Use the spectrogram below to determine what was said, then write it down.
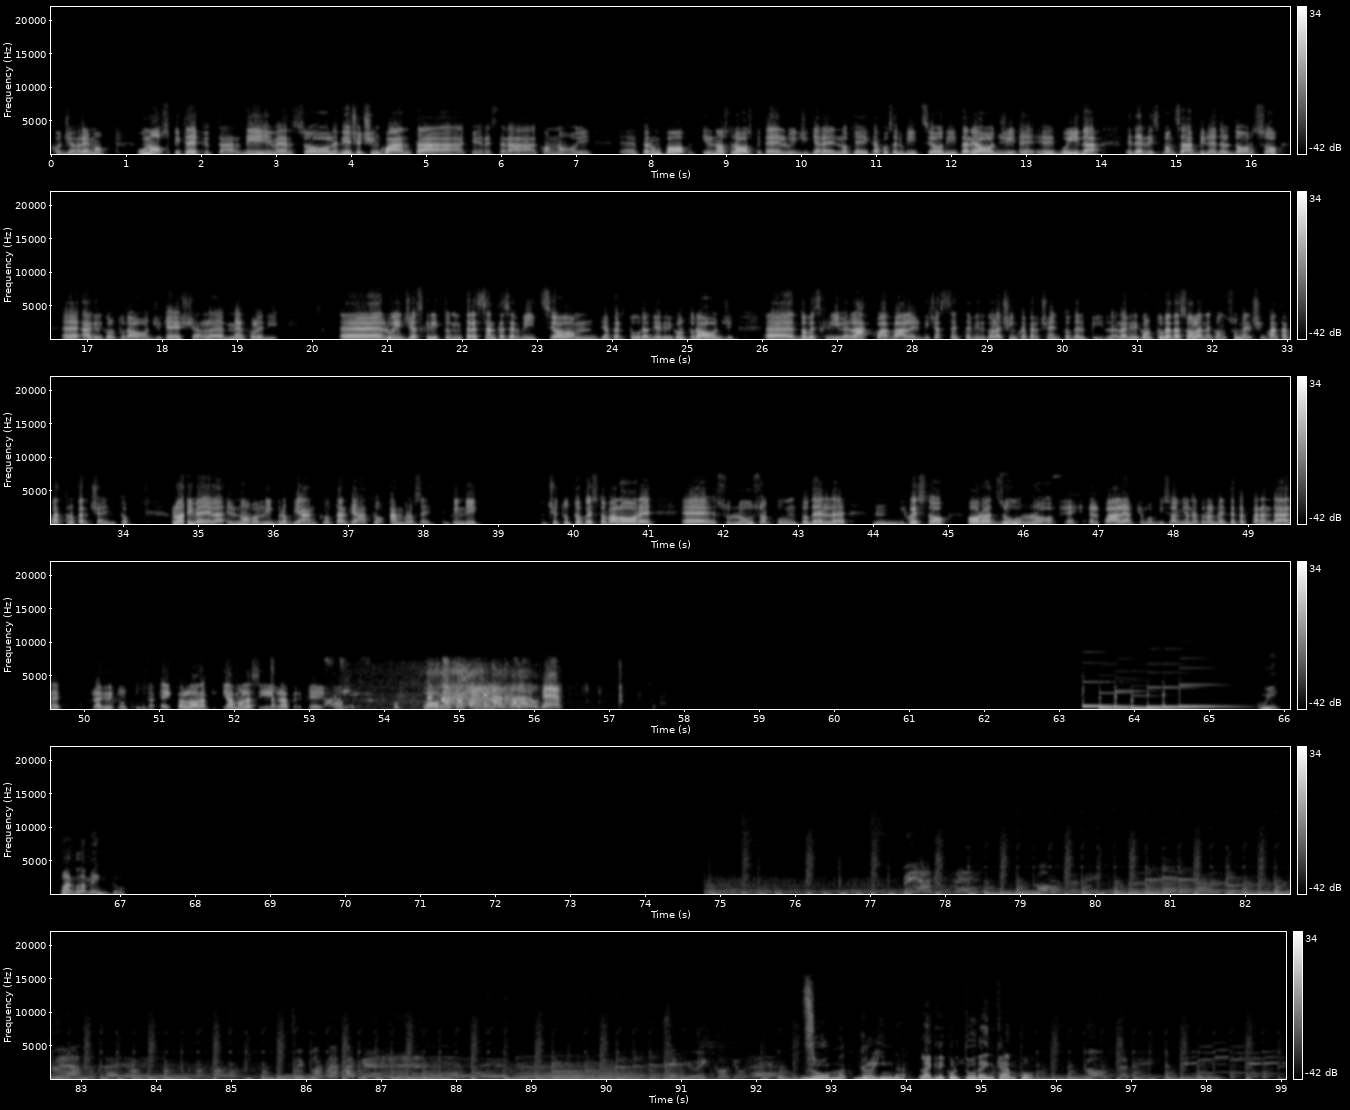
oggi avremo un ospite più tardi, verso le 10.50, che resterà con noi. Eh, per un po'. Il nostro ospite è Luigi Chiarello, che è caposervizio di Italia Oggi e, guida ed è responsabile del dorso eh, Agricoltura Oggi che esce al mercoledì. Eh, Luigi ha scritto un interessante servizio mh, mm, di apertura di Agricoltura Oggi eh, dove scrive l'acqua vale il 17,5% del PIL, l'agricoltura da sola ne consuma il 54%. Lo rivela il nuovo libro bianco targato Ambrosetti. Quindi c'è tutto questo valore eh, sull'uso appunto del, di questo oro azzurro eh, del quale abbiamo bisogno naturalmente per far andare l'agricoltura. Ecco, allora, mandiamo la sigla perché il nostro Peccato poi le manda la Roberta. Qui Parlamento. Zoom Green, l'agricoltura in campo.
